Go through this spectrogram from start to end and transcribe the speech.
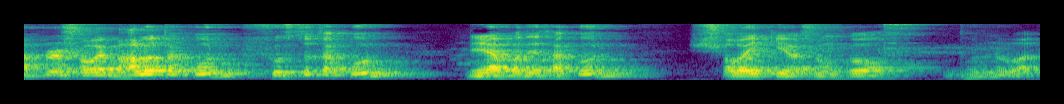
আপনারা সবাই ভালো থাকুন, সুস্থ থাকুন, নিরাপদে থাকুন। সবাইকে অসংখ্য ধন্যবাদ।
